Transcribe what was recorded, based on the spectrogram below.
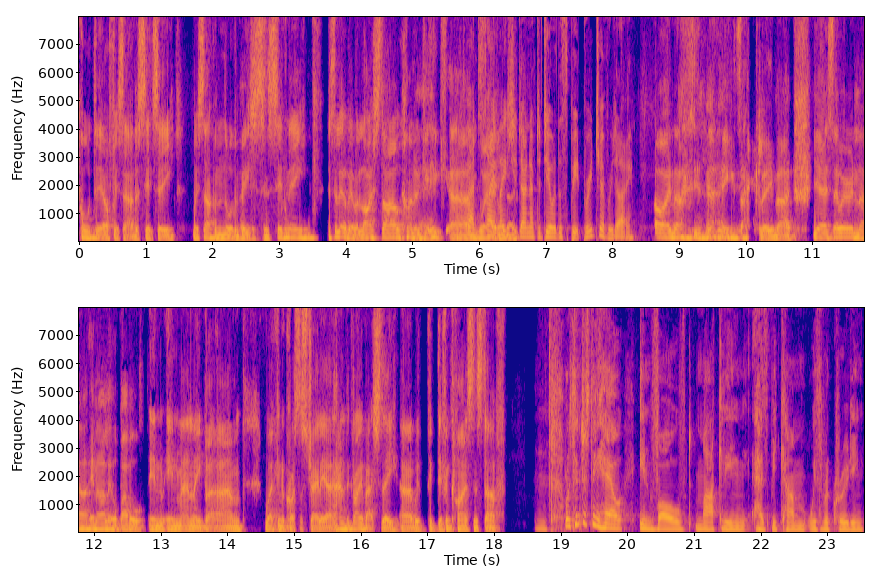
pulled the office out of the city. We're set up in the northern beaches in Sydney. It's a little bit of a lifestyle kind of gig. I was about um, to say, where, at you least know- you don't have to deal with the spit bridge every day. Oh, I know exactly. No, yeah. So we're in uh, in our little bubble in in Manly, but um, working across Australia and the globe actually uh, with, with different clients and stuff. Well, it's interesting how involved marketing has become with recruiting.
